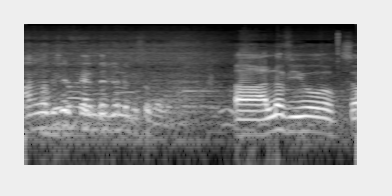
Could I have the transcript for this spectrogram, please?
বাংলাদেশের ফ্যানদের জন্য কিছু বলেন I love you so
